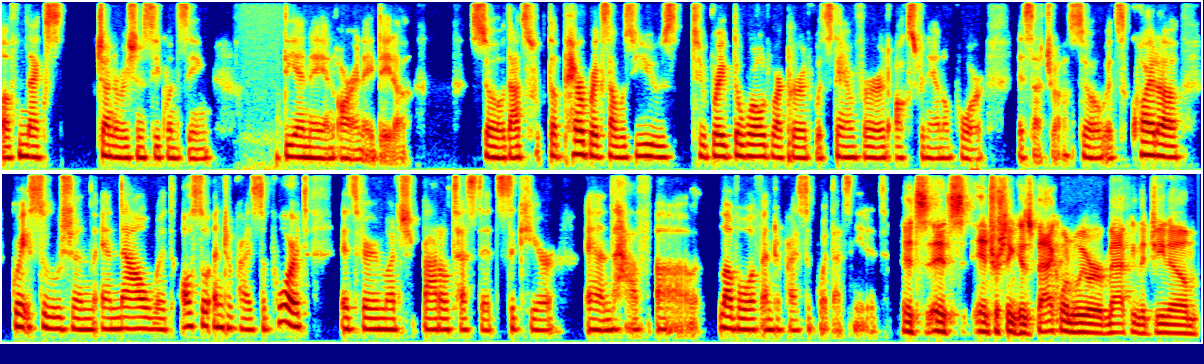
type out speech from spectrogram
of next generation sequencing DNA and RNA data. So that's the Parabricks that was used to break the world record with Stanford, Oxford Nanopore, etc. So it's quite a great solution. And now with also enterprise support, it's very much battle tested, secure, and have a level of enterprise support that's needed. It's it's interesting because back when we were mapping the genome,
